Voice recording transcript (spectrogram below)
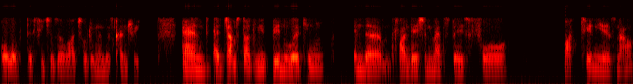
all of the futures of our children in this country. And at Jumpstart, we've been working in the foundation math space for about 10 years now.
